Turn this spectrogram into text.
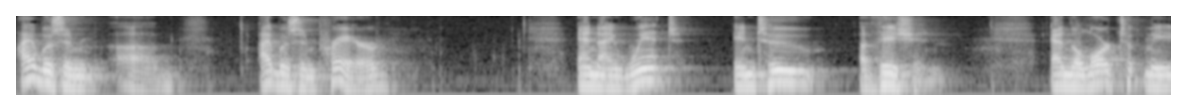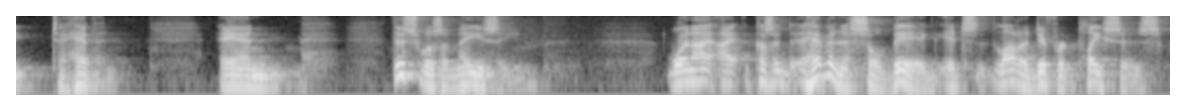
I was in uh, I was in prayer, and I went into a vision, and the Lord took me to heaven. And this was amazing. When I, because heaven is so big, it's a lot of different places.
